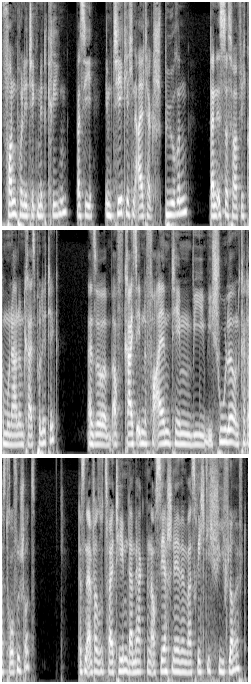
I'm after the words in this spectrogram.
von Politik mitkriegen, was sie im täglichen Alltag spüren, dann ist das häufig Kommunal- und Kreispolitik. Also auf Kreisebene vor allem Themen wie, wie Schule und Katastrophenschutz. Das sind einfach so zwei Themen, da merkt man auch sehr schnell, wenn was richtig schief läuft.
